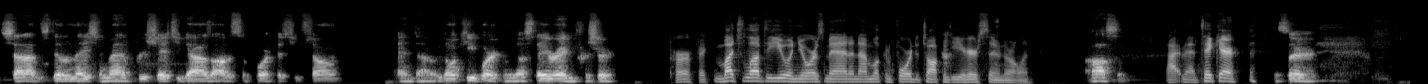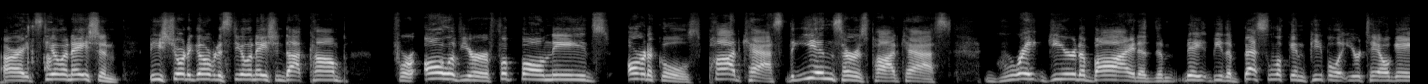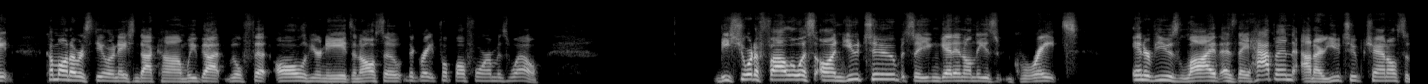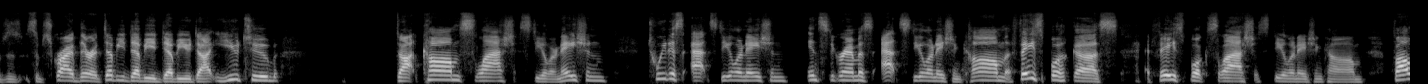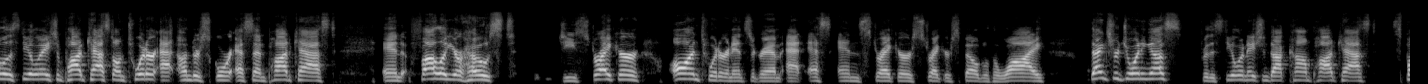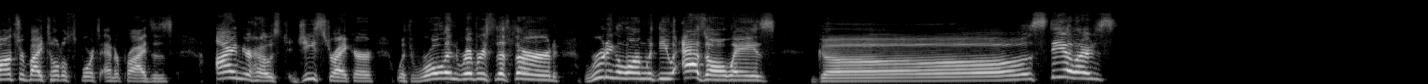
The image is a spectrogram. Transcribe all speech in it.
shout out to Steeler Nation, man. Appreciate you guys, all the support that you've shown. And uh, we're going to keep working. We're going to stay ready for sure. Perfect. Much love to you and yours, man. And I'm looking forward to talking to you here soon, Roland. Awesome. All right, man. Take care. Yes, sir. All right, Steeler Nation, be sure to go over to SteelerNation.com for all of your football needs, articles, podcasts, the Yinzers podcast, great gear to buy to, to be the best looking people at your tailgate. Come on over to SteelerNation.com. We've got, we'll fit all of your needs and also the great football forum as well. Be sure to follow us on YouTube so you can get in on these great interviews live as they happen on our YouTube channel. Sub- subscribe there at www.youtube.com slash Steeler Nation. Tweet us at Steeler Nation, Instagram us at Steeler Nation com, Facebook us at Facebook slash Steeler Nation com. Follow the Steeler Nation podcast on Twitter at underscore SN podcast and follow your host, G Striker, on Twitter and Instagram at SN Striker, Striker spelled with a Y. Thanks for joining us for the SteelerNation.com podcast, sponsored by Total Sports Enterprises. I'm your host, G Striker, with Roland Rivers III, rooting along with you as always. Go Steelers!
